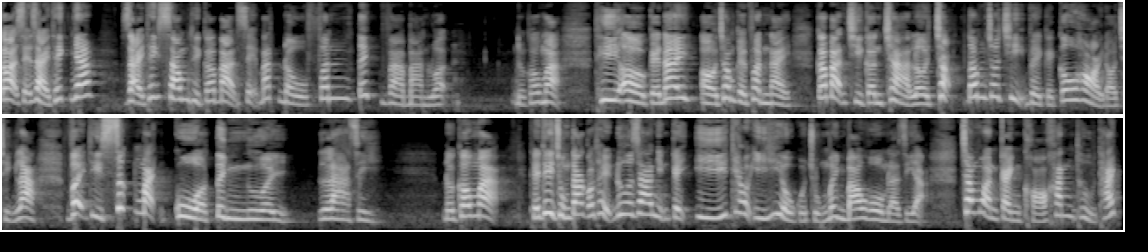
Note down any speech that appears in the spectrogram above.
Các bạn sẽ giải thích nhé Giải thích xong thì các bạn sẽ bắt đầu phân tích và bàn luận được không ạ? Thì ở cái đây, ở trong cái phần này Các bạn chỉ cần trả lời trọng tâm cho chị về cái câu hỏi đó chính là Vậy thì sức mạnh của tình người là gì? Được không ạ? Thế thì chúng ta có thể đưa ra những cái ý theo ý hiểu của chúng mình bao gồm là gì ạ? Trong hoàn cảnh khó khăn thử thách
